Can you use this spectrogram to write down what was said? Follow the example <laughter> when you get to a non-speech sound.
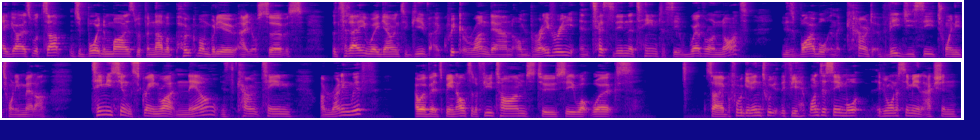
Hey guys, what's up? It's your boy Demise with another Pokemon video at your service. So today we're going to give a quick rundown on Braviary and test it in the team to see whether or not it is viable in the current VGC 2020 meta. The team you see on the screen right now is the current team I'm running with. However, it's been altered a few times to see what works. So before we get into it, if you want to see more, if you want to see me in action,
